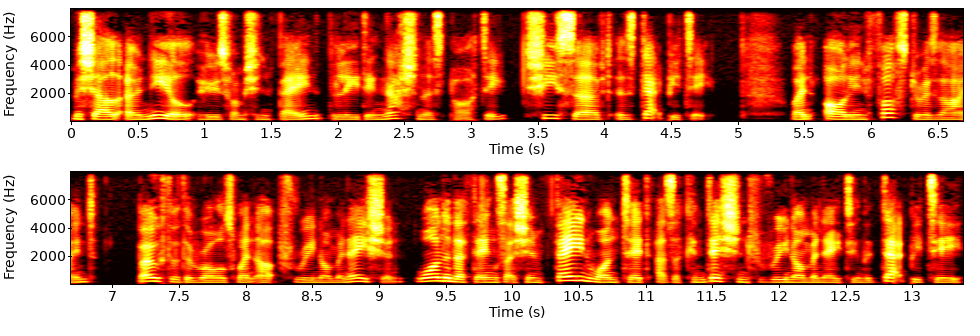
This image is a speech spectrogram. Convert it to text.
Michelle O'Neill, who's from Sinn Féin, the leading nationalist party, she served as deputy. When Arlene Foster resigned, both of the roles went up for renomination. One of the things that Sinn Féin wanted as a condition for renominating the deputy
